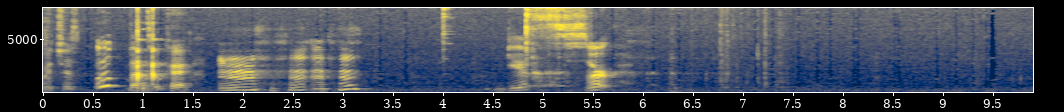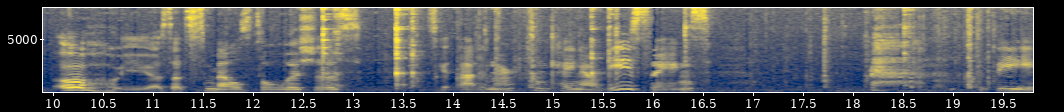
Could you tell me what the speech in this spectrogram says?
Which is, oop, that's okay. Mm-hmm, mm-hmm. Yes, sir. Oh, yes, that smells delicious. Let's get that in there. Okay, now these things, the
